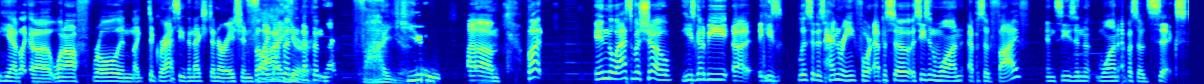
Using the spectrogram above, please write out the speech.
he had like a one-off role in like Degrassi: The Next Generation, but like Fire. nothing, nothing like Fire. huge. Um, but in the Last of Us show, he's to be uh, he's listed as Henry for episode season one, episode five, and season one, episode six.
